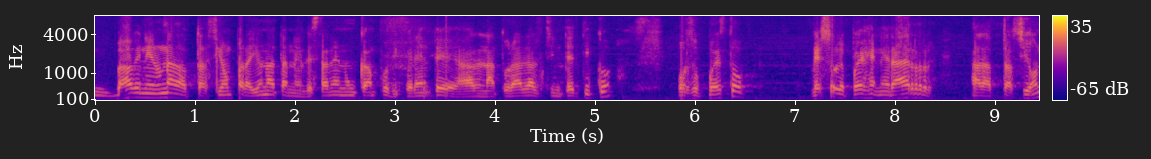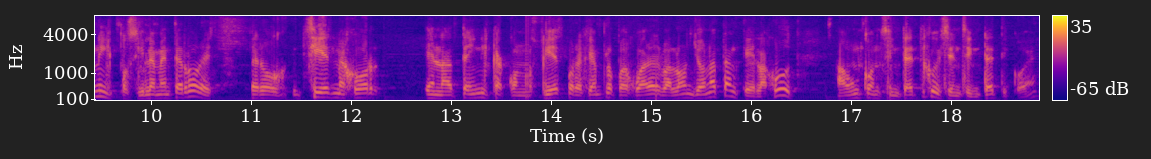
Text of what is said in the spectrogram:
va a venir una adaptación para Jonathan el estar en un campo diferente al natural, al sintético. Por supuesto, eso le puede generar adaptación y posiblemente errores, pero sí es mejor en la técnica con los pies, por ejemplo, para jugar el balón Jonathan que la HUD, aún con sintético y sin sintético, ¿eh?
